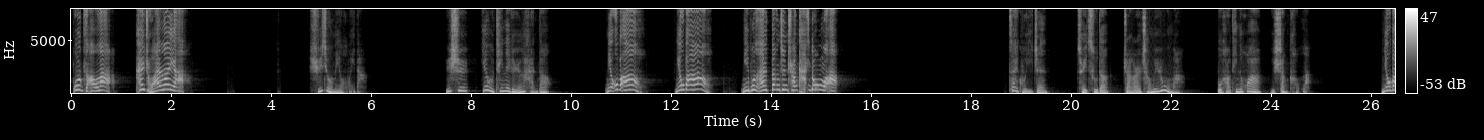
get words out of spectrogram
不早了，开船了呀！”许久没有回答，于是又听那个人喊道：“牛宝，牛宝，你不来当真船开动了？”再过一阵，催促的转而成为辱骂。不好听的话已上口了。牛宝，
